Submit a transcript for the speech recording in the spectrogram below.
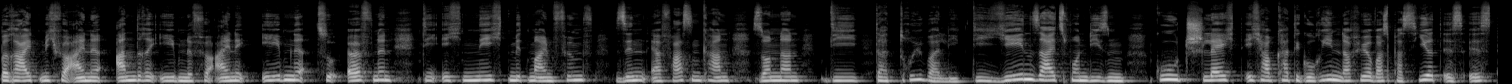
bereit, mich für eine andere Ebene, für eine Ebene zu öffnen, die ich nicht mit meinen fünf Sinnen erfassen kann, sondern die da drüber liegt, die jenseits von diesem gut, schlecht, ich habe Kategorien dafür, was passiert ist, ist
